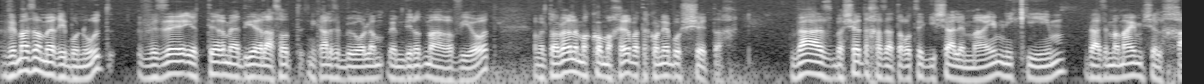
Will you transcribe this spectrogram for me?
ומה זה אומר ריבונות? וזה יותר מאתגר לעשות, נקרא לזה בעולם, במדינות מערביות, אבל אתה עובר למקום אחר ואתה קונה בו שטח. ואז בשטח הזה אתה רוצה גישה למים נקיים, ואז הם המים שלך,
